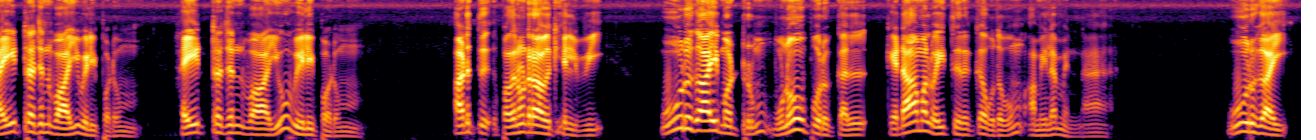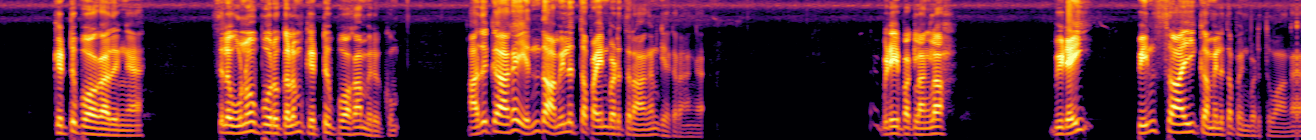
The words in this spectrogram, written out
ஹைட்ரஜன் வாயு வெளிப்படும். ஹைட்ரஜன் வாயு வெளிப்படும். அடுத்து பதினொன்றாவது கேள்வி. ஊறுகாய் மற்றும் உணவுப் பொருட்கள் கெடாமல் வைத்திருக்க உதவும் அமிலம் என்ன? ஊறுகாய் கெட்டு போகாதுங்க. சில உணவுப் பொருட்களும் கெட்டு போகாமல் இருக்கும். அதுக்காக எந்த அமிலத்தை பயன்படுத்துகிறாங்கன்னு கேட்குறாங்க விடை பார்க்கலாங்களா? விடை பென்சாயிக் அமிலத்தை பயன்படுத்துவாங்க.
